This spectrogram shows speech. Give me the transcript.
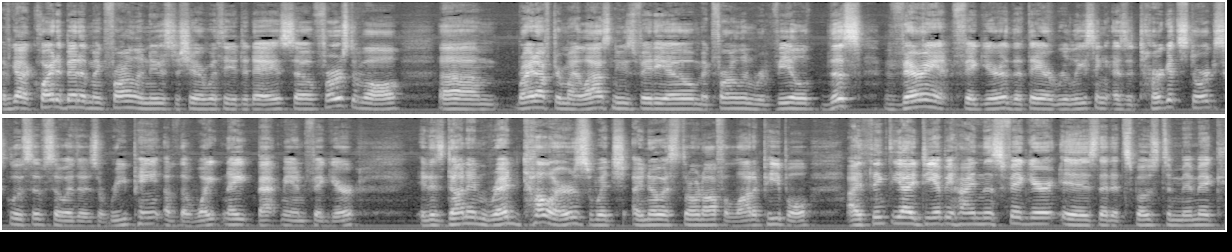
I've got quite a bit of McFarlane news to share with you today. So first of all. Um, right after my last news video, McFarlane revealed this variant figure that they are releasing as a Target store exclusive. So it is a repaint of the White Knight Batman figure. It is done in red colors, which I know has thrown off a lot of people. I think the idea behind this figure is that it's supposed to mimic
